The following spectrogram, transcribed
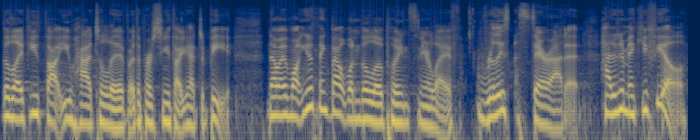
the life you thought you had to live, or the person you thought you had to be. Now, I want you to think about one of the low points in your life. Really stare at it. How did it make you feel?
